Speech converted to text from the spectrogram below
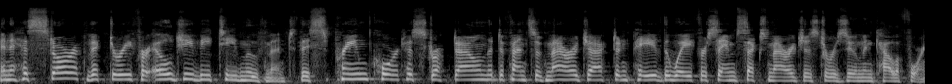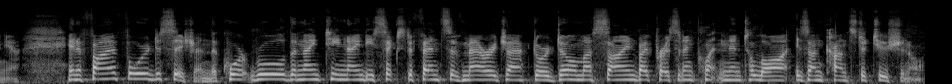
In a historic victory for LGBT movement, the Supreme Court has struck down the Defense of Marriage Act and paved the way for same-sex marriages to resume in California. In a 5-4 decision, the court ruled the 1996 Defense of Marriage Act, or DOMA, signed by President Clinton into law is unconstitutional.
